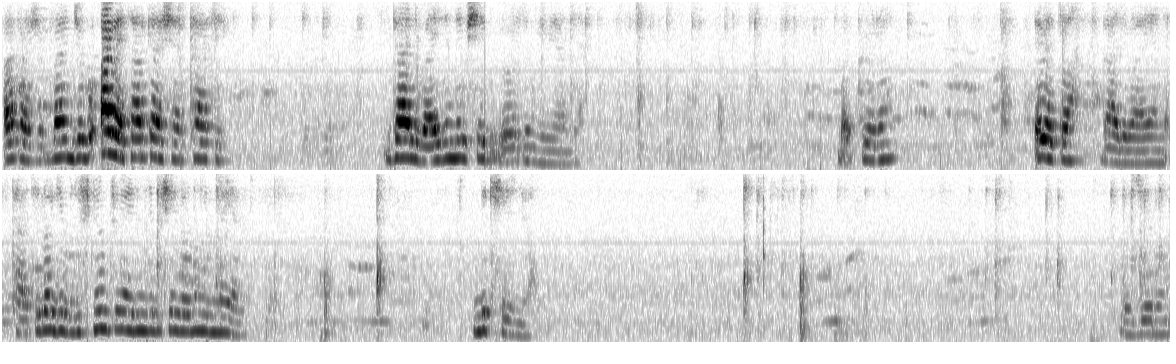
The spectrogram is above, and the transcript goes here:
Arkadaşlar bence bu evet arkadaşlar katil. Galiba elinde bir şey gördüm gibi geldi. Bakıyorum. Evet o galiba yani katil o gibi düşünüyorum çünkü elinde bir şey gördüm gibime geldi. Bir kişi izliyor. Yazıyorum.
